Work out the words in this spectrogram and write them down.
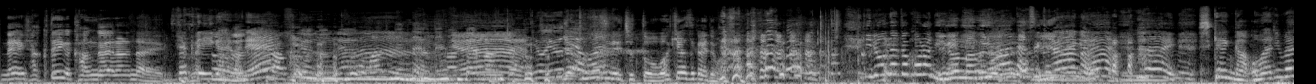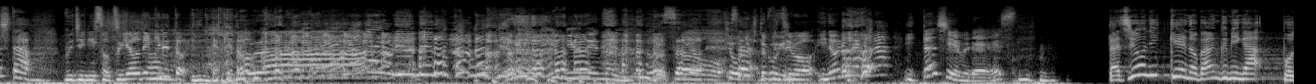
うね100点以外考えられない。100点以外はね。100点だね満点だよね。満点満点余裕だよマジでちょっと脇汗かいてます。いろんなところにね嫌な世界ながらはい。試験が終わりました。無事に卒業できるといいんだけど。留年なのそう。さあ無事を祈りながら一旦 CM です。ラジオ日経の番組がポッ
